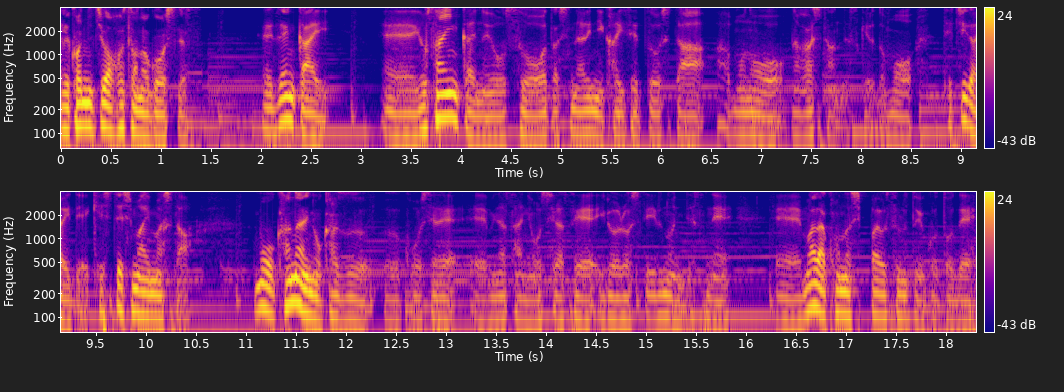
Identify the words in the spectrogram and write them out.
えー、こんにちは細野豪志です、えー、前回、えー、予算委員会の様子を私なりに解説をしたものを流したんですけれども手違いで消してしまいました。もうかなりの数こうして、え皆さんにお知らせいろいろしているのにですね、えまだこんな失敗をするということで、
